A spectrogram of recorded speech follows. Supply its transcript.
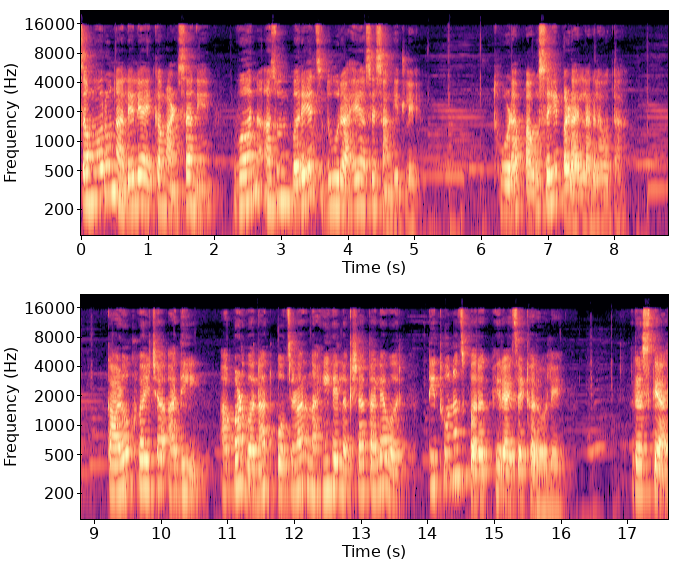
समोरून आलेल्या एका माणसाने वन अजून बरेच दूर आहे असे सांगितले. थोडा पाऊसही पडायला लागला होता. काळोख व्हायच्या आधी आपण वनात पोचणार नाही हे लक्षात आल्यावर तिथूनच परत फिरायचे ठरवले. रस्त्यात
